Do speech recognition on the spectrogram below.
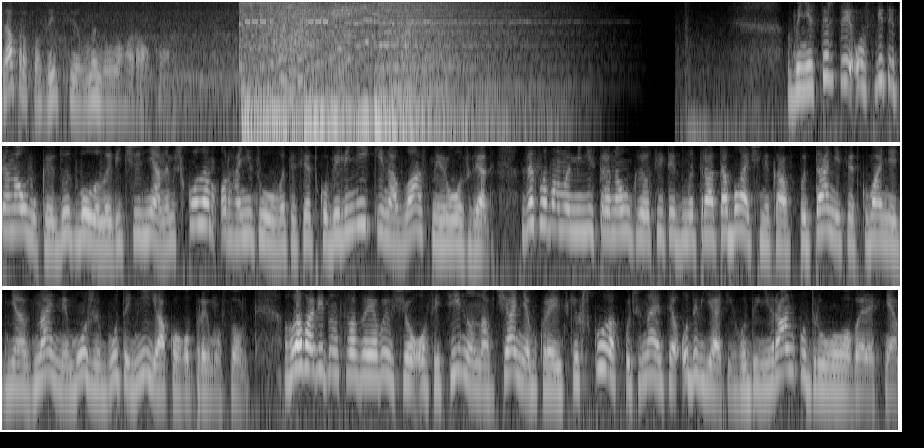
за пропозицією минулого року. В міністерстві освіти та науки дозволили вітчизняним школам організовувати святкові лінійки на власний розгляд. За словами міністра науки освіти Дмитра Табачника, в питанні святкування дня знань не може бути ніякого примусу. Глава відомства заявив, що офіційно навчання в українських школах починається о 9 годині ранку 2 вересня.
